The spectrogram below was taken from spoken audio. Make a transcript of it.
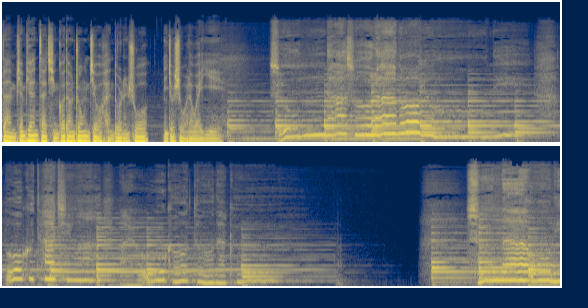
但偏偏在情歌当中，就有很多人说你就是我的唯一。僕たちは迷うことなく。素直に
